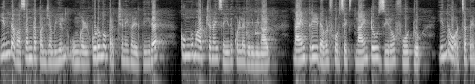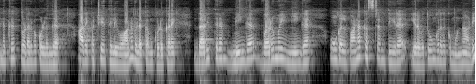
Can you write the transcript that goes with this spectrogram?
இந்த வசந்த பஞ்சமியில் உங்கள் குடும்ப பிரச்சனைகள் தீர குங்குமார்ச்சனை செய்து கொள்ள விரும்பினால் nine three double four six nine two zero four two இந்த வாட்ஸ்அப் எண்ணுக்கு தொடர்பு கொள்ளுங்க. அதை பற்றிய தெளிவான விளக்கம் கொடுக்கிறேன். தரித்திரம் நீங்க வறுமை நீங்க உங்கள் பண கஷ்டம் தீர இரவு தூங்குறதுக்கு முன்னாடி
